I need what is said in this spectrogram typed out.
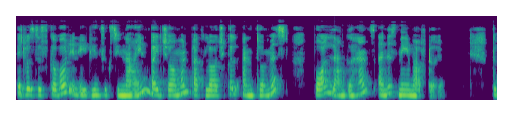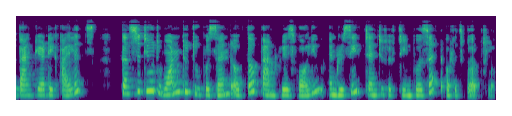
It was discovered in 1869 by German pathological anatomist Paul Langerhans and is named after him. The pancreatic islets constitute 1 to 2% of the pancreas volume and receive 10 to 15% of its blood flow.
